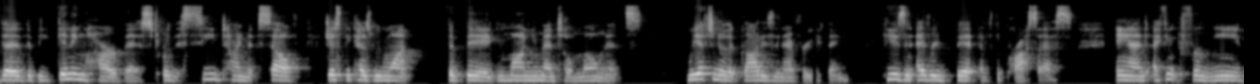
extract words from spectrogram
the the beginning harvest or the seed time itself just because we want the big monumental moments we have to know that god is in everything he is in every bit of the process and i think for me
